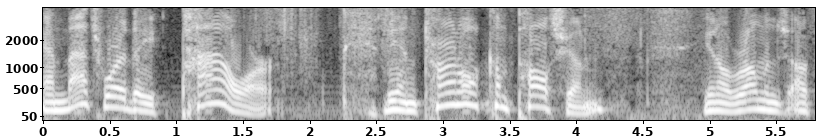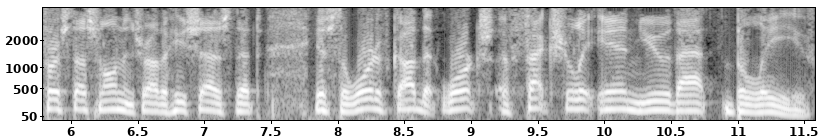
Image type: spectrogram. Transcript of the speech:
And that's where the power, the internal compulsion, you know, Romans, uh, First Thessalonians rather, he says that it's the Word of God that works effectually in you that believe.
